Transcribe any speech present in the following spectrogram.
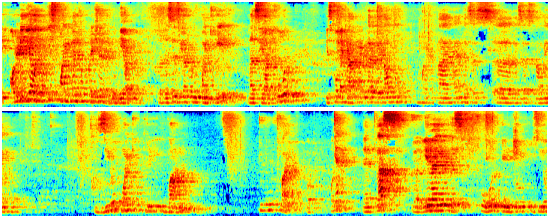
ये ऑलरेडी दिया होगा इस पॉइंट का जो प्रेशर है, वो दिया होगा तो this is your 2.8 plus your 4 इसको मैं कैलकुलेट कर लेता हूँ हमारे कितना आया है this is this is coming 0.3125 okay हो गया देन प्लस योर ये वैल्यू दिस 4 इनटू 0.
